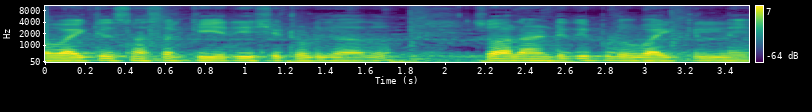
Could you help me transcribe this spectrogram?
వెహికల్స్ని అసలు కేర్ చేసేటోడు కాదు. సో అలాంటిది ఇప్పుడు వెహికల్ని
